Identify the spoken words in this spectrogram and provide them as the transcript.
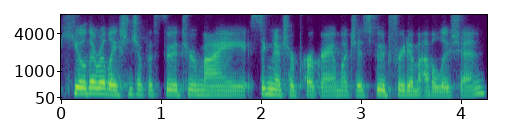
heal their relationship with food through my signature program, which is Food Freedom Evolution.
